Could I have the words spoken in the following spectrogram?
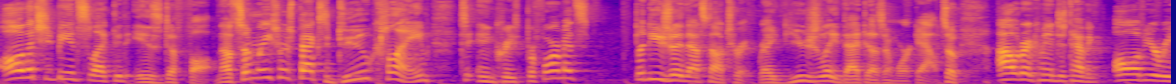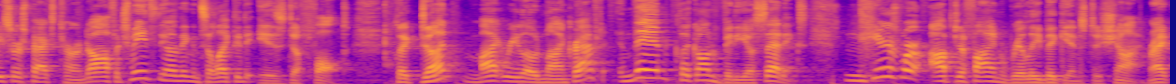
All that should be in selected is default. Now, some resource packs do claim to increase performance, but usually that's not true, right? Usually that doesn't work out. So I would recommend just having all of your resource packs turned off, which means the only thing selected is default. Click done, might reload Minecraft, and then click on video settings. And here's where Optifine really begins to shine, right?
